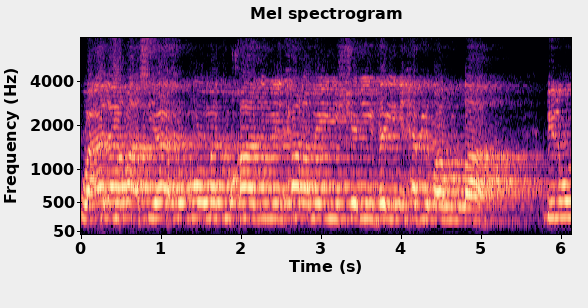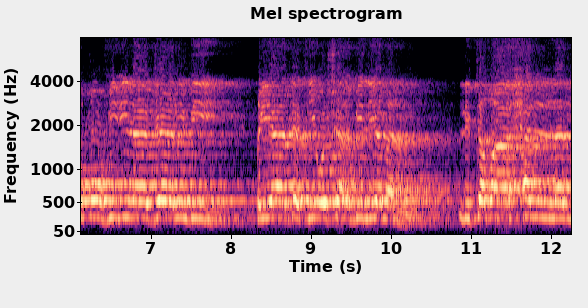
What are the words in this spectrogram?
وعلى رأسها حكومة خادم الحرمين الشريفين حفظه الله بالوقوف إلى جانب قيادة وشعب اليمن لتضع حلا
